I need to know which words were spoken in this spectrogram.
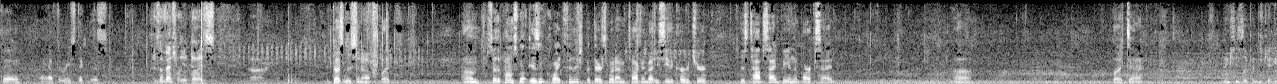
Okay, I have to restick this because eventually it does, uh, it does loosen up, but, um, so the palm swell isn't quite finished, but there's what I'm talking about. You see the curvature, this top side being the bark side. Uh, but, uh, I think she's looking okay.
